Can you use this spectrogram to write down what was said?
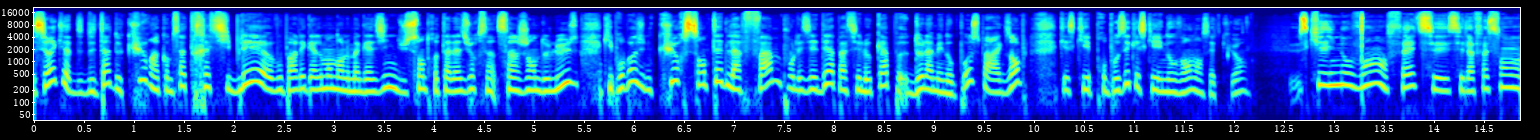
c'est vrai qu'il y a des, tas de cures hein, comme ça très ciblées. Euh, vous parlez également dans le magazine du Centre Talazur Saint-Jean-de-Luz qui propose une cure santé de la femme pour les aider à passer le cap de la ménopause, par exemple. Qu'est-ce qui est proposé? Qu'est-ce qui est innovant dans cette cure? Ce qui est innovant, en fait, c'est la façon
